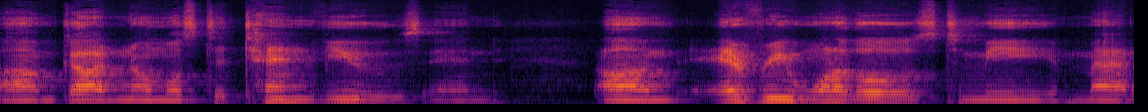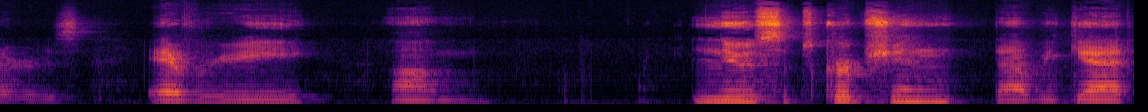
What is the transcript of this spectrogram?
um, gotten almost to 10 views, and um, every one of those to me matters. Every um, new subscription that we get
